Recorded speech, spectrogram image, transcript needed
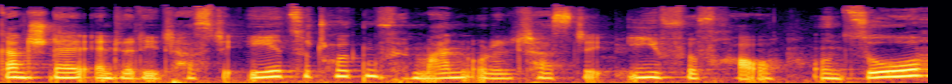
ganz schnell entweder die Taste E zu drücken für Mann oder die Taste I für Frau. Und so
